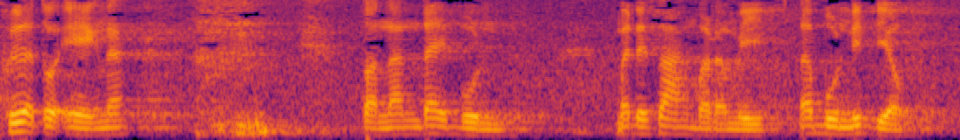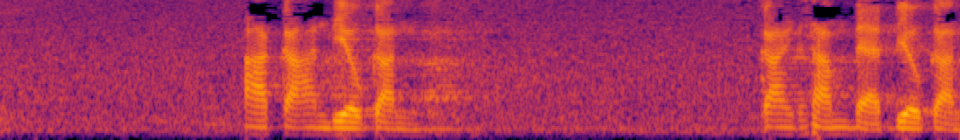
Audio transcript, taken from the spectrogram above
เพื่อตัวเองนะ ตอนนั้นได้บุญไม่ได้สร้างบารมี แล้วบุญนิดเดียว อาการเดียวกัน การกระทำแบบเดียวกัน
